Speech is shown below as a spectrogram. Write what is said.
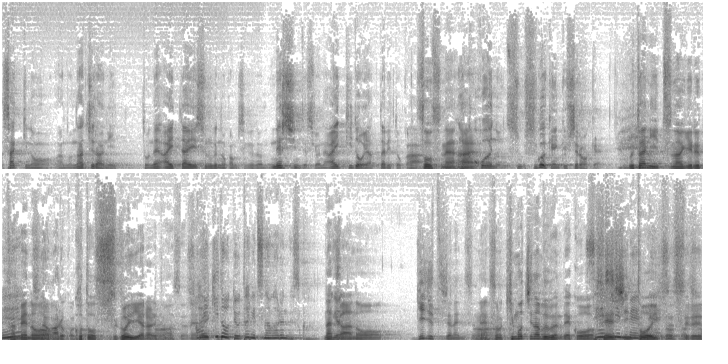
さっきのあのナチュラルにとね相対するのかもしれないけど熱心ですよね。合気道やったりとかそうですね。なんかこういうのす,、すごい研究してるわけ。歌につなげるためのことをすごいやられてますよね。合気道って歌につながるんですか？なんかあの技術じゃないんですよね、その気持ちの部分でこう精神統一をする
